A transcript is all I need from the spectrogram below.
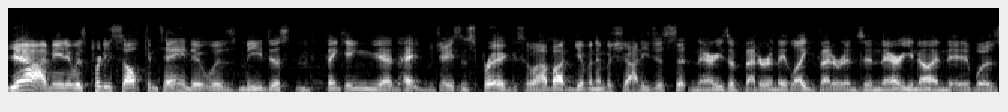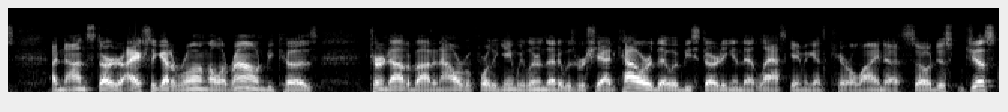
Yeah, I mean, it was pretty self-contained. It was me just thinking, yeah, hey, Jason Spriggs. So how about giving him a shot? He's just sitting there. He's a veteran. They like veterans in there, you know. And it was a non-starter. I actually got it wrong all around because turned out about an hour before the game we learned that it was Rashaad Coward that would be starting in that last game against Carolina. So just just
